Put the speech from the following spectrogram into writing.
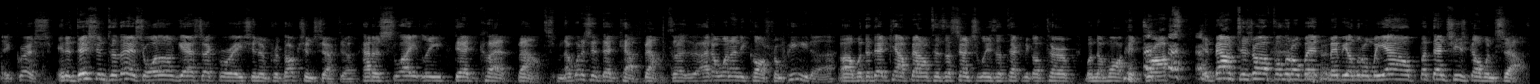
Hey, Chris. In addition to this, oil and gas exploration and production sector had a slightly dead cat bounce. Now, what is a dead cat bounce? I, I don't want any calls from Peter. Uh, what the dead cat bounce is essentially is a technical term when the market drops. it bounces off a little bit, maybe a little meow, but then she's going south.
